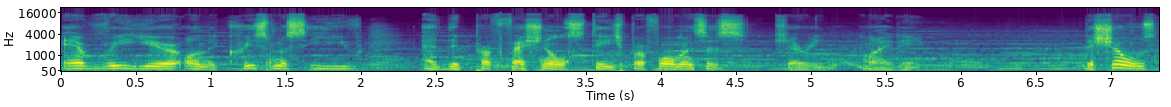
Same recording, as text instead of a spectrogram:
every year on the Christmas Eve at the professional stage performances carrying my name. The shows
